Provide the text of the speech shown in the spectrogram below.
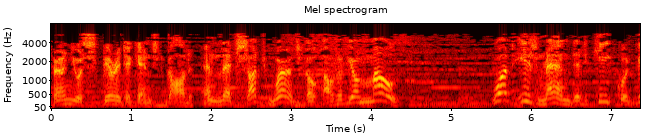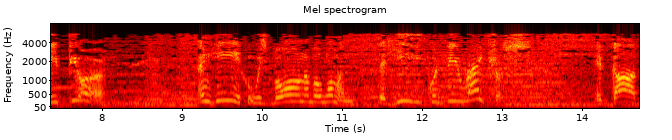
turn your spirit against God, and let such words go out of your mouth? What is man that he could be pure? And he who was born of a woman, that he could be righteous? If God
